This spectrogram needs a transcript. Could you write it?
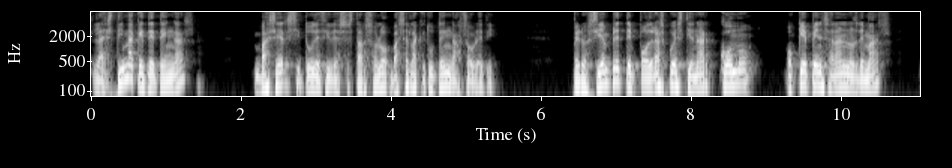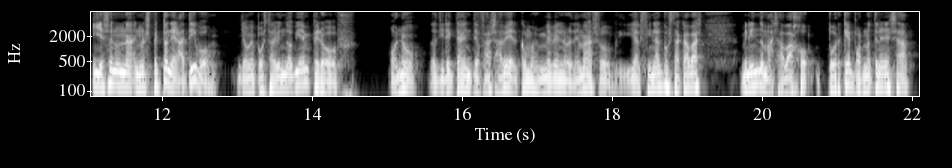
la estima que te tengas va a ser, si tú decides estar solo, va a ser la que tú tengas sobre ti. Pero siempre te podrás cuestionar cómo o qué pensarán los demás, y eso en, un aspecto negativo. Yo me puedo estar viendo bien, pero... o no, o directamente vas a ver cómo me ven los demás, y al final pues te acabas viniendo más abajo. ¿Por qué? Por no tener esa,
